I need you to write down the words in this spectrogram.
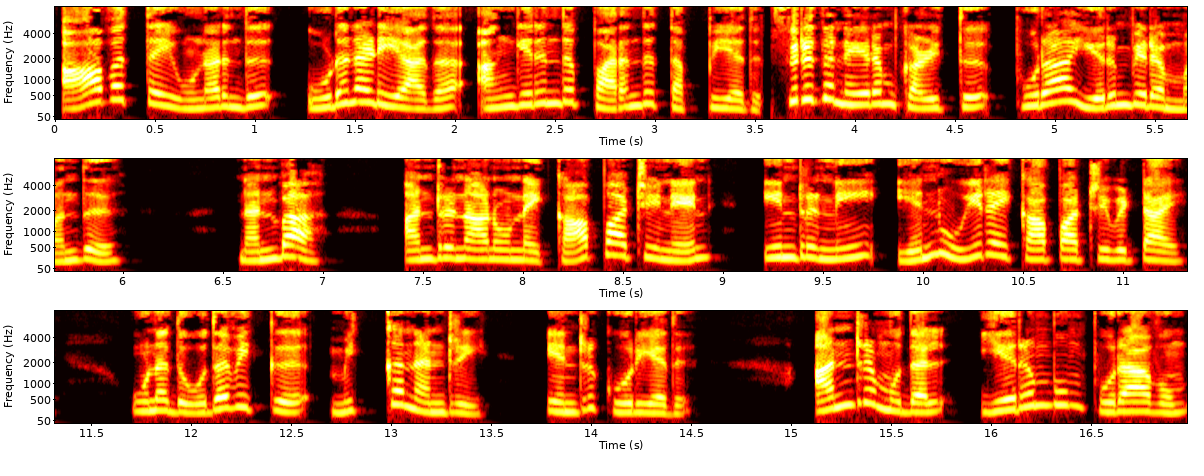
ஆபத்தை உணர்ந்து உடனடியாக அங்கிருந்து பறந்து தப்பியது. சிறிது நேரம் கழித்து புறா எறும்பிடம் வந்து நண்பா அன்று நான் உன்னை காப்பாற்றினேன். இன்று நீ என் உயிரை காப்பாற்றிவிட்டாய் உனது உதவிக்கு மிக்க நன்றி என்று கூறியது. அன்று முதல் எறும்பும் புறாவும்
